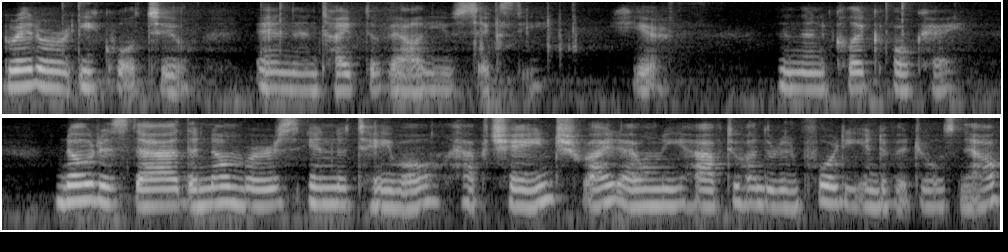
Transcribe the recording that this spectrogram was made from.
greater or equal to and then type the value 60 here and then click OK. Notice that the numbers in the table have changed right? I only have 240 individuals now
